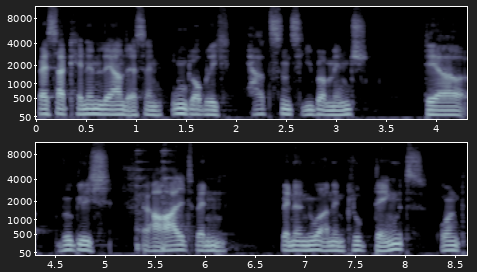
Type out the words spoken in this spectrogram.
besser kennenlernt, er ist ein unglaublich herzenslieber Mensch, der wirklich strahlt, wenn, wenn er nur an den Club denkt. Und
